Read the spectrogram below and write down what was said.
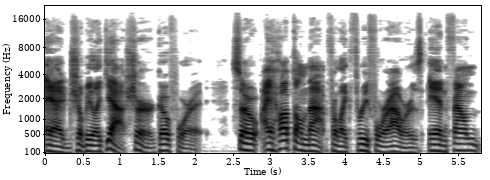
And she'll be like, "Yeah, sure, go for it." So I hopped on that for like 3-4 hours and found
